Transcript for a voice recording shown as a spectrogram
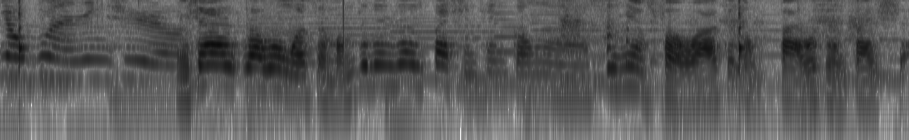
又不能进去了。你现在要问我什么？我们这边在拜行天宫啊，四面佛啊，各种拜，我只能拜神。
